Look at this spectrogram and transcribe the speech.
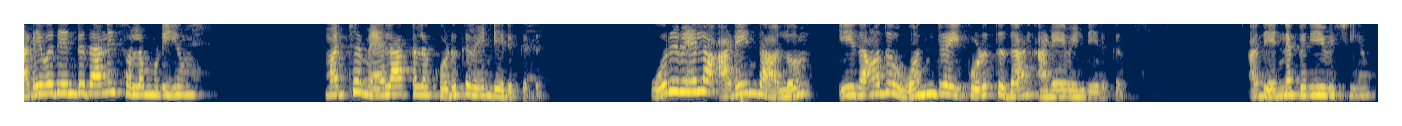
அடைவது என்று தானே சொல்ல முடியும்? மற்ற மேலாக்களை கொடுக்க வேண்டியிருக்குது. ஒருவேளை அடைந்தாலும் ஏதாவது ஒன்றை கொடுத்து தான் அடைய வேண்டியிருக்குது. அது என்ன பெரிய விஷயம்?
